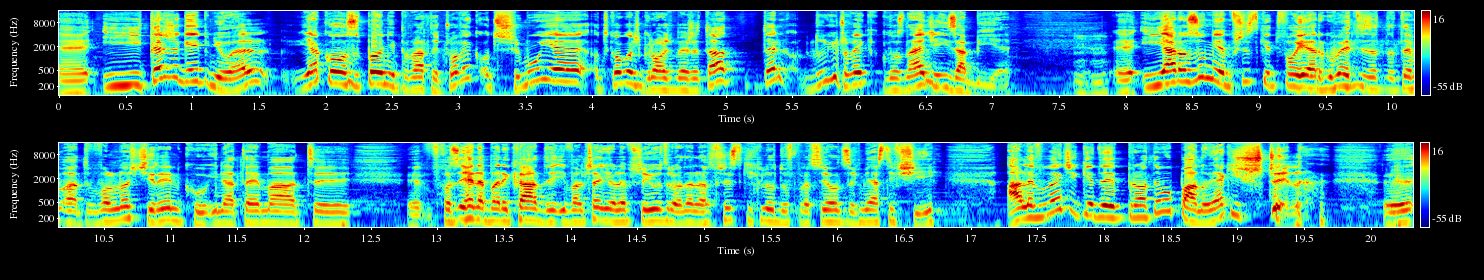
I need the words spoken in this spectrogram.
E, I tenże Gabe Newell, jako zupełnie prywatny człowiek, otrzymuje od kogoś groźbę, że ta, ten drugi człowiek go znajdzie i zabije. E, I ja rozumiem wszystkie twoje argumenty na temat wolności rynku i na temat y, wchodzenia na barykady i walczenia o lepsze jutro dla nas wszystkich ludów pracujących miast i wsi, ale w momencie, kiedy prywatnemu panu jakiś sztyl y,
